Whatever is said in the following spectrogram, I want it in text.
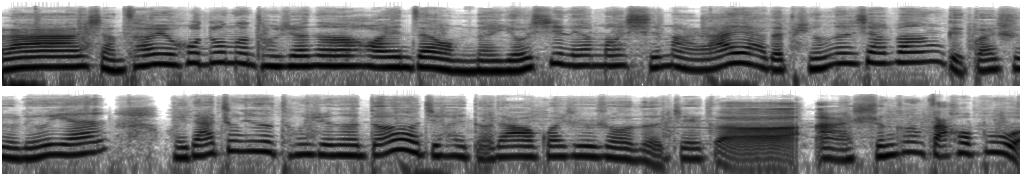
好啦，想参与互动的同学呢，欢迎在我们的游戏联盟喜马拉雅的评论下方给怪兽留言。回答正确的同学呢，都有机会得到怪兽兽的这个啊神坑杂货铺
